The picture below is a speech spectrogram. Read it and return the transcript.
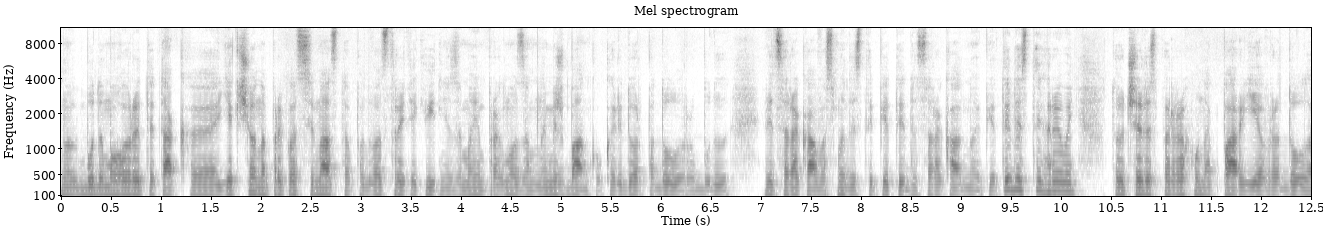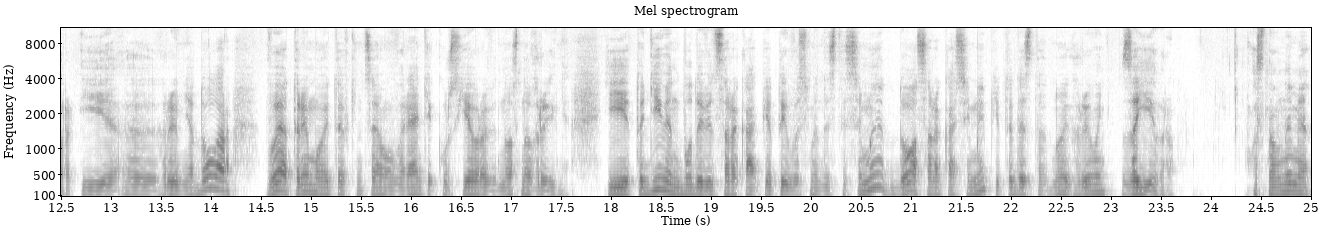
будемо говорити так: е, якщо, наприклад, з 17 по 23 квітня, за моїм прогнозом, на міжбанку коридор по долару буде від 40,85 до 41,50 гривень, то через перерахунок пар євро-долар і е, гривня-долар ви отримуєте в кінцевому варіанті курс євро відносно гривні. І тоді він буде від 45,87 до 47,51 гривень за євро. Основними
